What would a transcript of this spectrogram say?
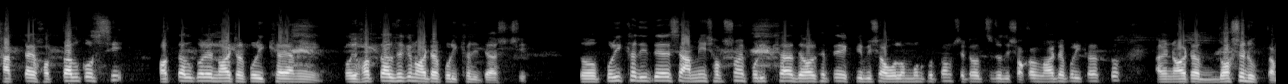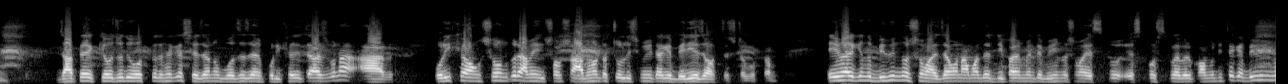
সাতটায় হরতাল করছি। হরতাল করে নয়টার পরীক্ষায় আমি ওই হরতাল থেকে নয়টার পরীক্ষা দিতে আসছি। তো পরীক্ষা দিতে এসে আমি সবসময় পরীক্ষা দেওয়ার ক্ষেত্রে একটি বিষয় অবলম্বন করতাম, সেটা হচ্ছে যদি সকাল নয়টায় পরীক্ষা থাকতো, আমি নয়টা দশে ঢুকতাম। যাতে কেউ যদি ওত পেতে থাকে, সে যেন বোঝে যে আমি পরীক্ষা দিতে আসব না। আর পরীক্ষায় অংশগ্রহণ করে আমি সবসময় আধা ঘণ্টা চল্লিশ মিনিট আগে বেরিয়ে যাওয়ার চেষ্টা করতাম। এইভাবে কিন্তু বিভিন্ন সময়, যেমন আমাদের ডিপার্টমেন্টে বিভিন্ন সময় স্পোর্টস ক্লাবের কমিটি থেকে বিভিন্ন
